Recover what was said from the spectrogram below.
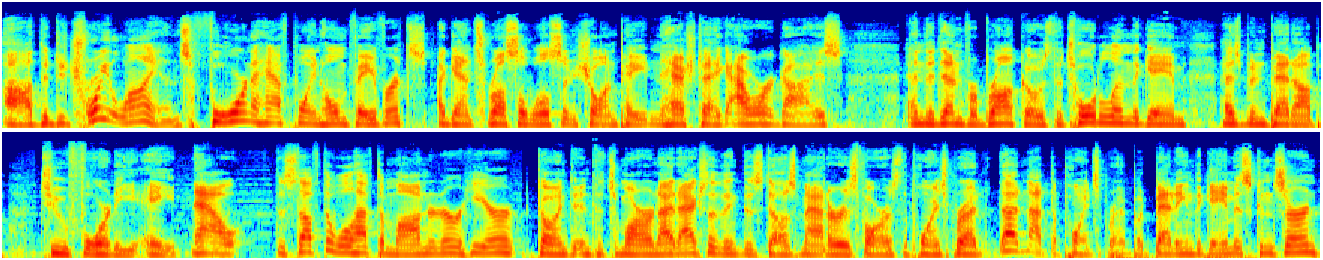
Uh, the Detroit Lions, four and a half point home favorites against Russell Wilson, Sean Payton, hashtag our guys, and the Denver Broncos. The total in the game has been bet up to 48. Now, the stuff that we'll have to monitor here going to, into tomorrow night, I actually think this does matter as far as the point spread. Uh, not the point spread, but betting the game is concerned.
